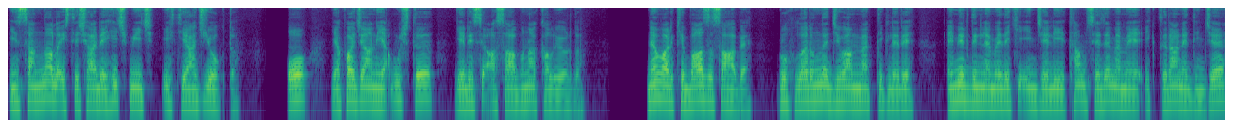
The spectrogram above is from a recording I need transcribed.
insanlarla istişareye hiç mi hiç ihtiyacı yoktu. O yapacağını yapmıştı, gerisi asabına kalıyordu. Ne var ki bazı sahabe ruhlarında civan mertlikleri, emir dinlemedeki inceliği tam sezememeye iktiran edince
